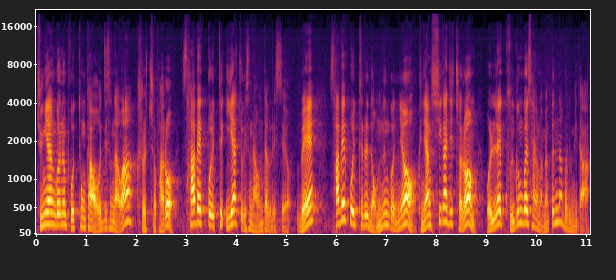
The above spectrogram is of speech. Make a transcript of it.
중요한 거는 보통 다 어디서 나와? 그렇죠. 바로 400V 이하 쪽에서 나온다 그랬어요. 왜? 400V를 넘는 건요. 그냥 시가지처럼 원래 굵은 걸 사용하면 끝나버립니다.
